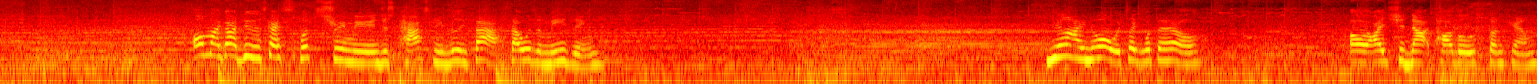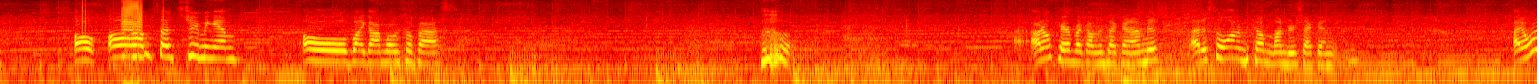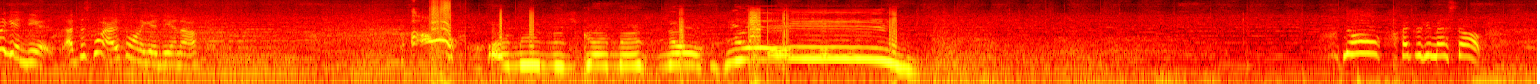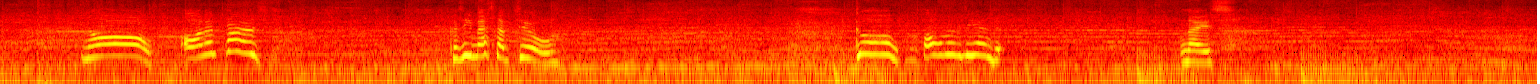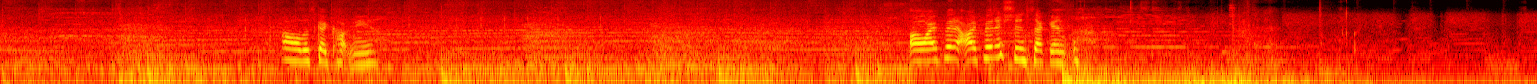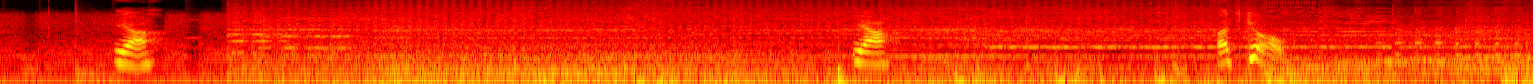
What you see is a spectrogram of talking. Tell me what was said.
Oh my god, dude, this guy slipstreamed me and just passed me really fast. That was amazing. Yeah, I know. It's like, what the hell? Oh, I should not toggle stun cam. Oh, oh, I'm stun streaming him. Oh my god, I'm going so fast. I don't care if I come in second. I'm just, I just don't want to become under second. I don't want to get D. At this point, I just want to get DNF. Oh! I mean, this guy no, no! No, I freaking messed up. No! Oh, I'm in first! Because he messed up too. All the way to the end. Nice. Oh, this guy cut me. Oh, I fin I finished in second. Yeah. Yeah. Let's go.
